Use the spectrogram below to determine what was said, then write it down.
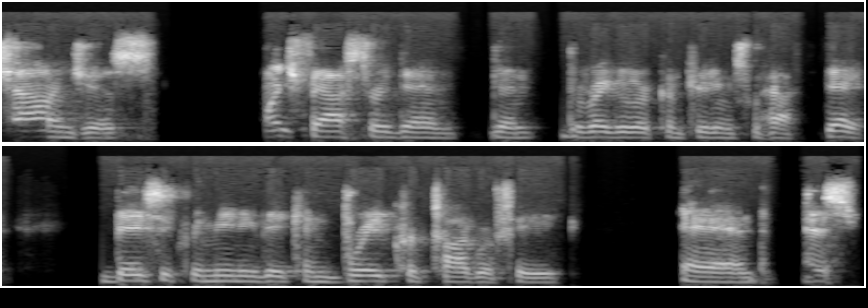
challenges much faster than, than the regular computings we have today. Basically, meaning they can break cryptography. And this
